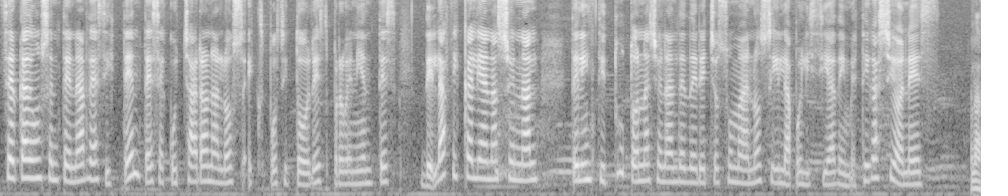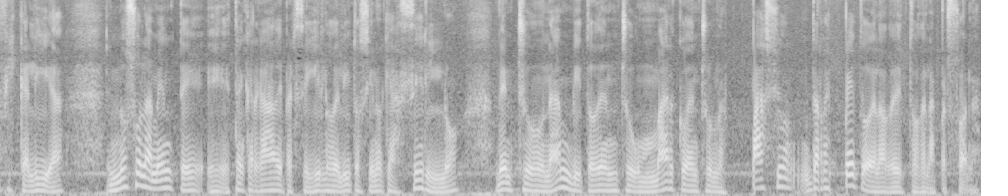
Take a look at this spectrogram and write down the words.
cerca de un centenar de asistentes escucharon a los expositores provenientes de la Fiscalía Nacional, del Instituto Nacional de Derechos Humanos y la Policía de Investigaciones. La Fiscalía no solamente eh, está encargada de perseguir los delitos, sino que hacerlo dentro de un ámbito, dentro de un marco, dentro de un de respeto de los derechos de las personas.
